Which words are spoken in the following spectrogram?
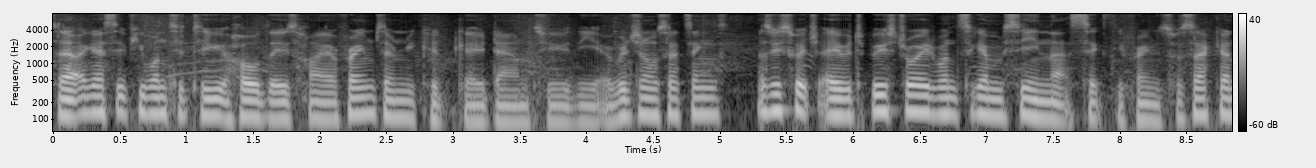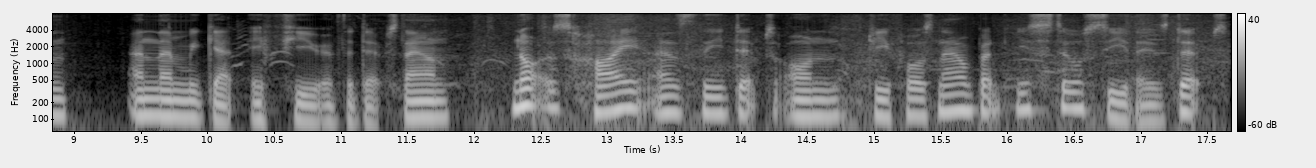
So I guess if you wanted to hold those higher frames then you could go down to the original settings. As we switch over to Boosteroid once again we're seeing that 60 frames per second and then we get a few of the dips down. Not as high as the dips on GeForce now but you still see those dips.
